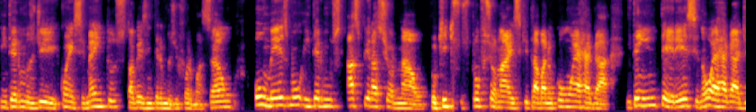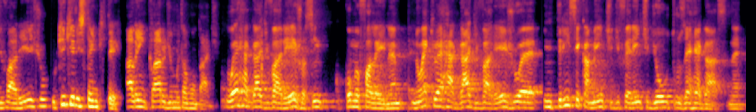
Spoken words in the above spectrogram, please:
em termos de conhecimentos, talvez em termos de formação, ou mesmo em termos aspiracional, o que, os profissionais que trabalham com o RH e têm interesse no RH de varejo, o que, que eles têm que ter, além, claro, de muita vontade? O RH de varejo, assim como eu falei, né, não é que o RH de varejo é intrinsecamente diferente de outros RHs, né?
